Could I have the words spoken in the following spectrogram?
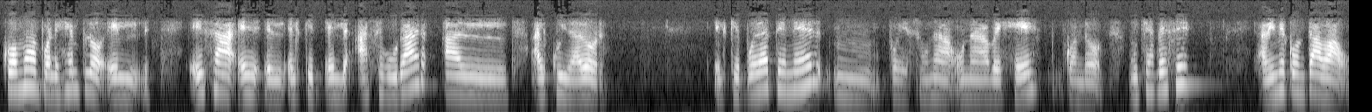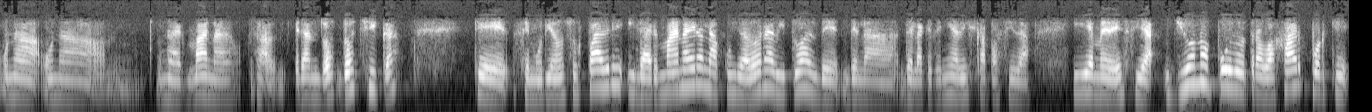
como, por ejemplo, el esa el, el, que el asegurar al al cuidador. El que pueda tener mm, pues una una vejez cuando muchas veces a mí me contaba una una una hermana o sea eran dos dos chicas que se murieron sus padres y la hermana era la cuidadora habitual de, de la de la que tenía discapacidad. Y ella me decía yo no puedo trabajar porque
